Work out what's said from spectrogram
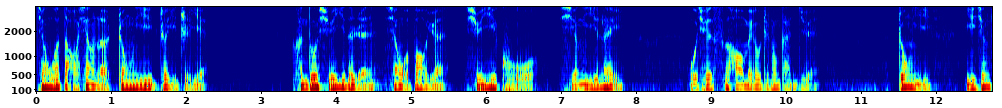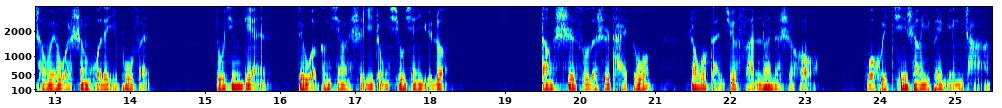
将我导向了中医这一职业。很多学医的人向我抱怨学医苦、行医累，我却丝毫没有这种感觉。中医已经成为我生活的一部分，读经典。对我更像是一种休闲娱乐。当世俗的事太多，让我感觉烦乱的时候，我会沏上一杯茗茶，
